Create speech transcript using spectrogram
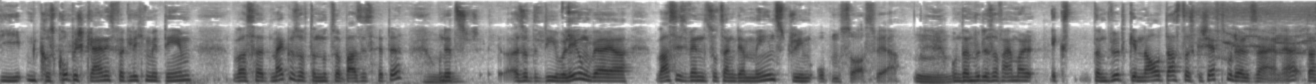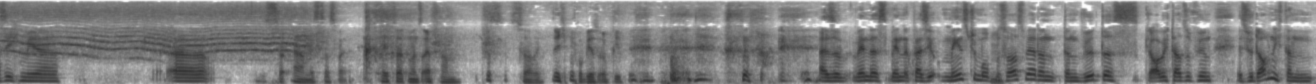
die mikroskopisch klein ist verglichen mit dem, was halt Microsoft an Nutzerbasis hätte. Und jetzt, also die Überlegung wäre ja, was ist, wenn sozusagen der Mainstream Open Source wäre? Und dann würde es auf einmal, dann wird genau das das Geschäftsmodell sein, ja? dass ich mir äh, So, ah, Mist, das war, vielleicht sollten wir uns einfach, sorry, ich probiere es irgendwie. Also wenn das, wenn quasi Mainstream Open Source wäre, dann, dann wird das, glaube ich, dazu führen, es wird auch nicht dann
